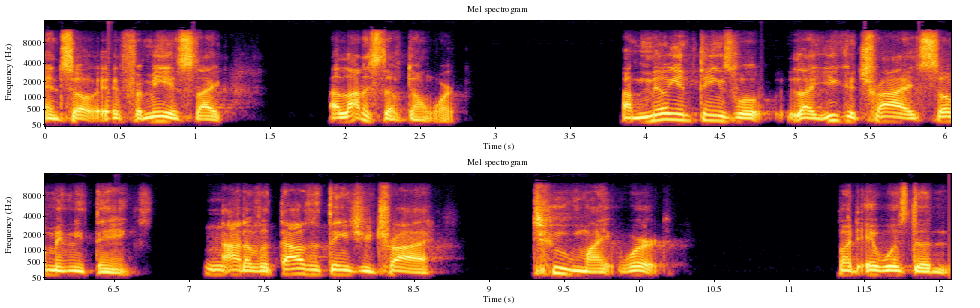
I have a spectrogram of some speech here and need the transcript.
And so if, for me, it's like a lot of stuff don't work. A million things will, like you could try so many things. Mm. Out of a thousand things you try, two might work. But it was the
